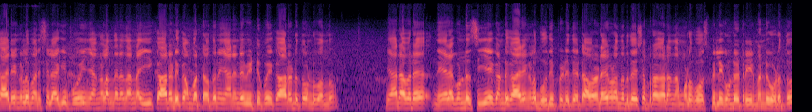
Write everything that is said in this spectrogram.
കാര്യങ്ങൾ മനസ്സിലാക്കി പോയി. ഞങ്ങൾ അന്നേരം തന്നെ ഈ കാർ എടുക്കാൻ പറ്റാത്തതിന് ഞാൻ എന്റെ വീട്ടിൽ പോയി കാർ എടുത്തുകൊണ്ട് വന്നു. ഞാൻ അവരെ നേരെ കൊണ്ട് സി എ കണ്ട് കാര്യങ്ങൾ ബോധ്യപ്പെടുത്തിയിട്ട് അവരുടെയും കൂടെ നിർദ്ദേശപ്രകാരം നമ്മൾ ഹോസ്പിറ്റലിൽ കൊണ്ട് ട്രീറ്റ്മെന്റ് കൊടുത്തു.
